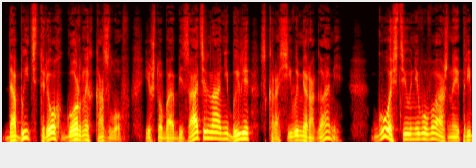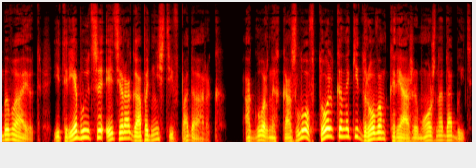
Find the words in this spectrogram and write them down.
добыть трех горных козлов, и чтобы обязательно они были с красивыми рогами. Гости у него важные прибывают, и требуется эти рога поднести в подарок а горных козлов только на кедровом кряже можно добыть.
